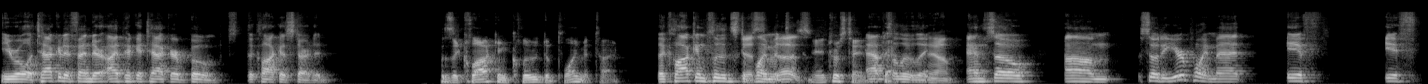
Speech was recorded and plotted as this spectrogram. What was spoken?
You roll attacker defender, I pick attacker, boom, the clock has started. Does the clock include deployment time? The clock includes yes, deployment time. Interesting. Absolutely. Okay. Yeah. And so um so to your point, Matt, if if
